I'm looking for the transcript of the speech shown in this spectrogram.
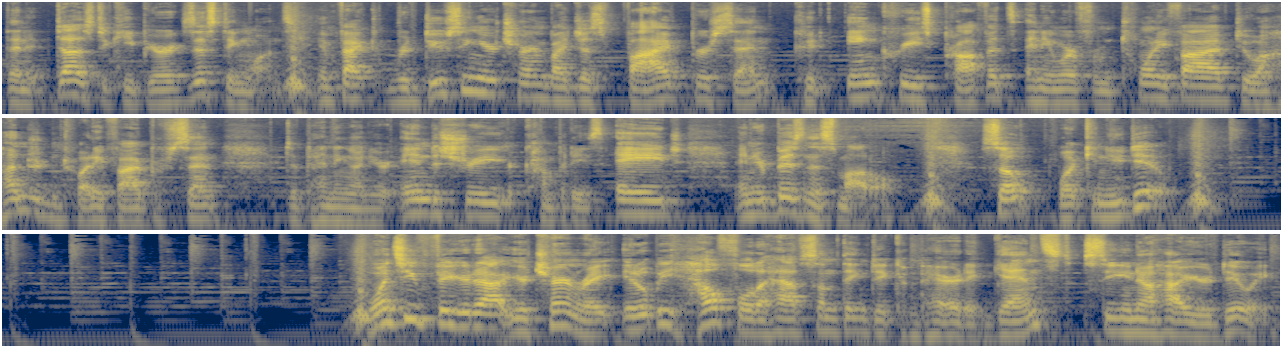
than it does to keep your existing ones. In fact, reducing your churn by just 5% could increase profits anywhere from 25 to 125%, depending on your industry, your company's age, and your business model. So what can you do? Once you've figured out your churn rate, it'll be helpful to have something to compare it against so you know how you're doing.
